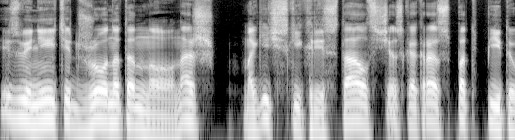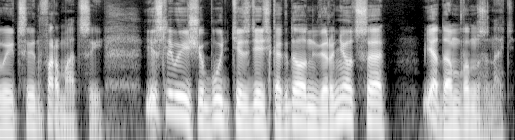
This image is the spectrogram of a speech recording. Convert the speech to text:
извините, Джонатан, но наш магический кристалл сейчас как раз подпитывается информацией. Если вы еще будете здесь, когда он вернется, я дам вам знать.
